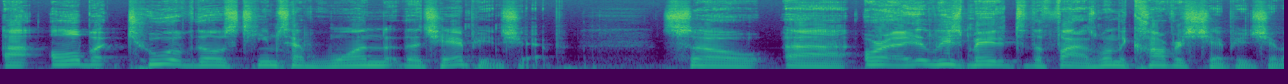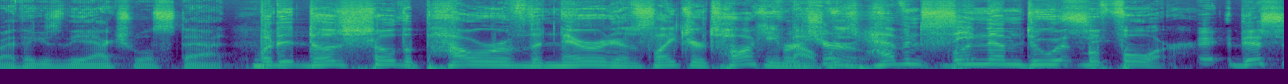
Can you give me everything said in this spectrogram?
uh, all but two of those teams have won the championship. So, uh, or at least made it to the finals, won the conference championship, I think is the actual stat. But it does show the power of the narratives, like you're talking For about. We haven't seen But them do it see, before. This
